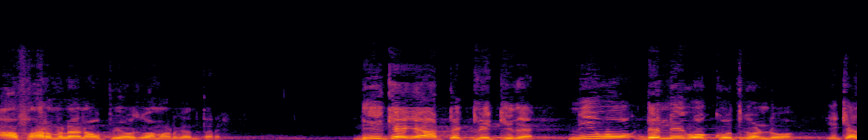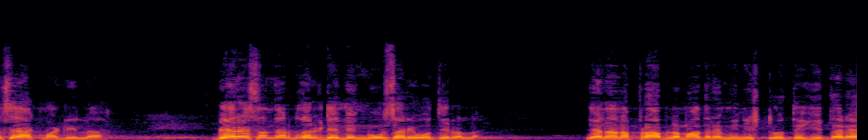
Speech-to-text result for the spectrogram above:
ಆ ಫಾರ್ಮುಲಾನ ಉಪಯೋಗ ಮಾಡ್ಕೊಂತಾರೆ. ಡಿ ಕೆಗೆ ಆ ಟೆಕ್ನಿಕ್ ಇದೆ. ನೀವು ಡೆಲ್ಲಿಗೆ ಹೋಗಿ ಕೂತ್ಕೊಂಡು ಈ ಕೆಲಸ ಯಾಕೆ ಮಾಡಲಿಲ್ಲ? ಬೇರೆ ಸಂದರ್ಭದಲ್ಲಿ ಡೆಲ್ಲಿಗೆ ನೂರು ಸಾರಿ ಓದ್ತಿರಲ್ಲ. ಏನಾನ ಪ್ರಾಬ್ಲಮ್ ಆದರೆ ಮಿನಿಸ್ಟ್ರು ತೆಗಿತಾರೆ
